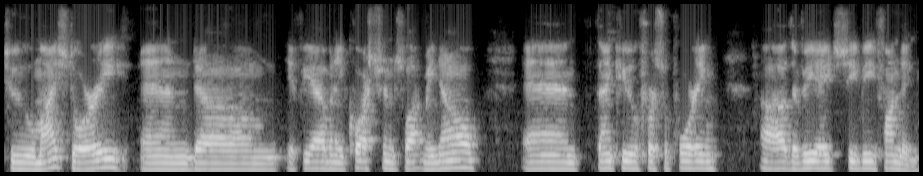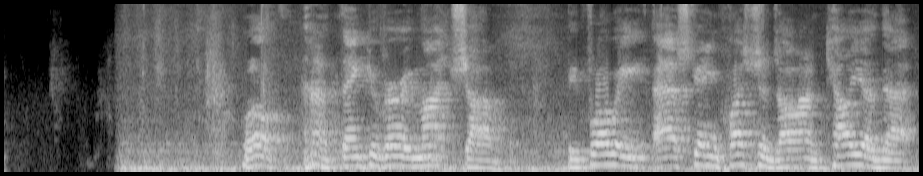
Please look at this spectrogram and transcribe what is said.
to my story. And um, if you have any questions, let me know. And thank you for supporting uh, the VHCB funding. Well, thank you very much. Um, Before we ask any questions, I want to tell you that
